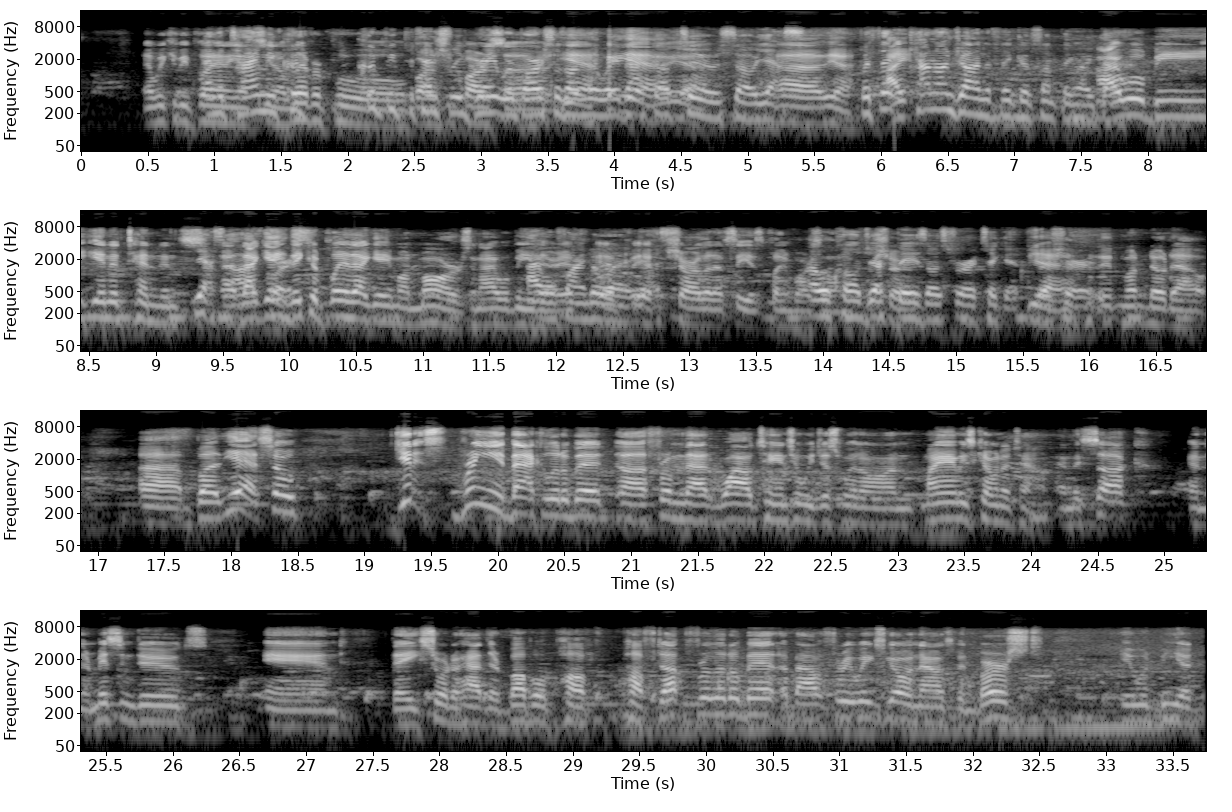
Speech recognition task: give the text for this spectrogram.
and we could be playing and the against you know, could, Liverpool. could be Barca- potentially great where Barca. Barca's on Yeah, their way back yeah, up yeah. too. So yes, Uh, yeah. but then I- count on John to think of something like that. I will be in attendance. Yes, Uh, that game. They could play that game on Mars, and I will be I will there. find a if, way, if yes. Charlotte FC is playing Barcelona, I will call Jeff sure. Bezos for a ticket for yeah, sure. it- no doubt. Uh, but yeah, so get it, bringing it back a little bit uh, from that wild tangent we just went on. Miami's coming to town, and they suck, and they're missing dudes, and they sort of had their bubble puff, puffed up for a little bit about three weeks ago, and now it's been burst. It would be a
